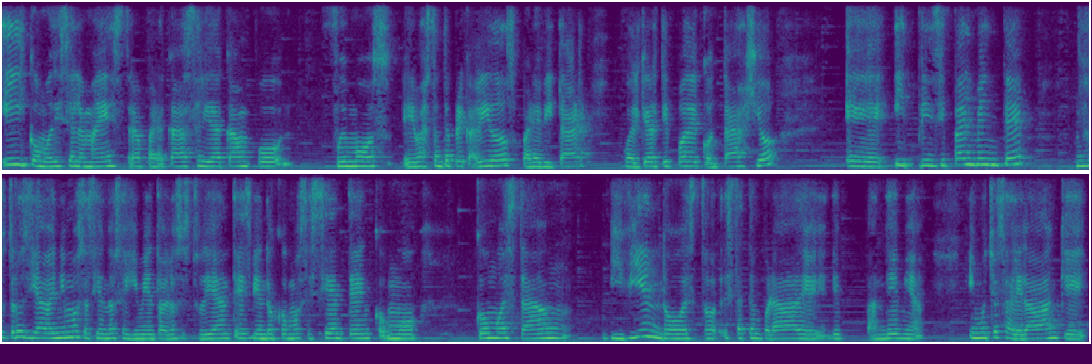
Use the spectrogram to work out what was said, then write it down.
Y como dice la maestra, para cada salida a campo fuimos eh, bastante precavidos para evitar cualquier tipo de contagio eh, y principalmente nosotros ya venimos haciendo seguimiento a los estudiantes, viendo cómo se sienten, cómo, cómo están viviendo esto, esta temporada de, de pandemia y muchos alegaban que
